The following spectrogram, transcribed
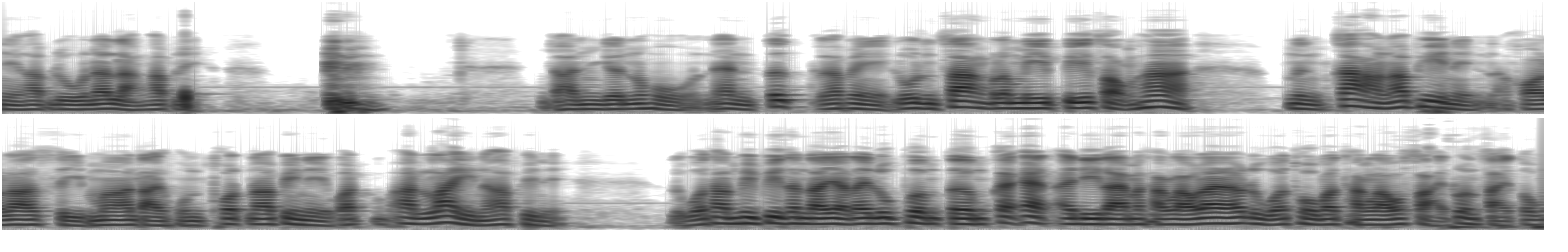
นี่ครับ ดูด้านหลังครับนี่ยันเยินโอ้โหแน่นตึกครับนี่รุ่นสร้างบารมีปีสองห้า หนึ่งเก้านะพี่นี่นครราชสีมาด่านขุนทดนะพี่นี่วัดบ้านไร่นะครับพี่นี่หรือว่าท่านพี่ๆท่านใดอยากได้รูปเพิ่มเติมก็แอดไอดีไลน์มาทางเราได้แล้วหรือว่าโทรมาทางเราสายตรงสายตรง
